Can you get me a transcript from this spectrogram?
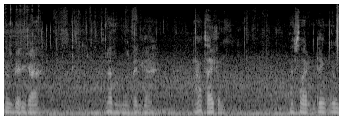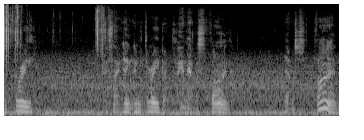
Little bitty guy. Another little bitty guy. I'll take him. That's like dink number three. That's like dink number three, but man, that was fun. That was fun.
